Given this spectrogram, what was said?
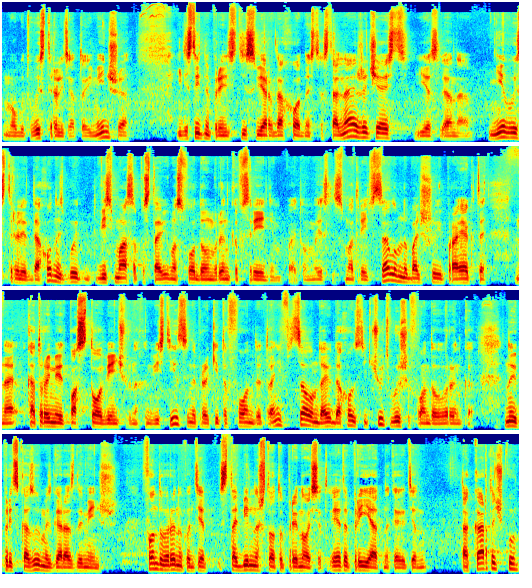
могут выстрелить, а то и меньше и действительно принести сверхдоходность. Остальная же часть, если она не выстрелит, доходность будет весьма сопоставима с фондовым рынком в среднем. Поэтому если смотреть в целом на большие проекты, на, которые имеют по 100 венчурных инвестиций, например, какие-то фонды, то они в целом дают доходности чуть выше фондового рынка. Но и предсказуемость гораздо меньше. Фондовый рынок, он тебе стабильно что-то приносит. И это приятно, когда тебе на карточку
